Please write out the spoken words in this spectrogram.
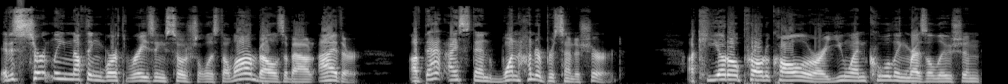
It is certainly nothing worth raising socialist alarm bells about either. Of that I stand 100% assured. A Kyoto Protocol or a UN cooling resolution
